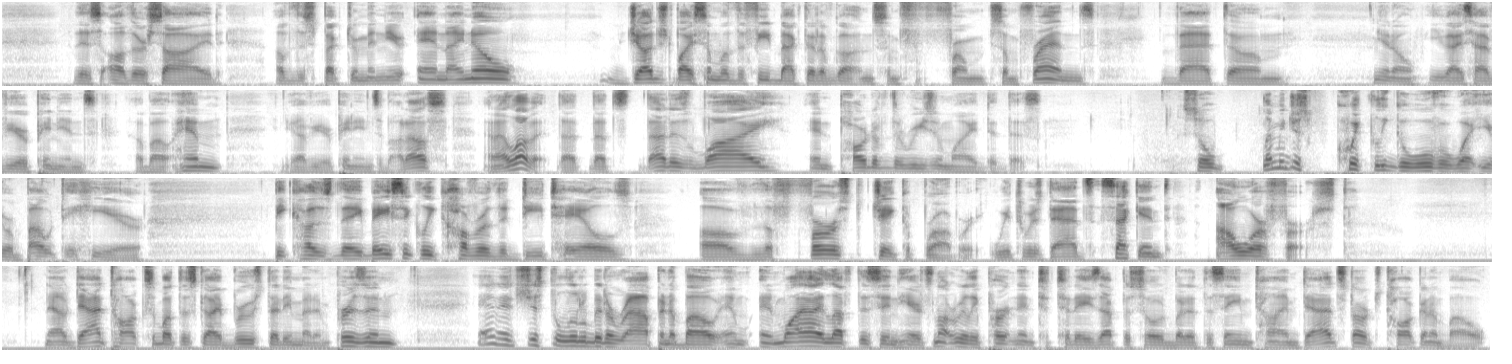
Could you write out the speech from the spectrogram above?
this other side of the spectrum and you and I know judged by some of the feedback that I've gotten some from some friends that um, you know you guys have your opinions about him, you have your opinions about us, and I love it. That that's that is why and part of the reason why I did this. So let me just quickly go over what you're about to hear because they basically cover the details of the first Jacob robbery, which was Dad's second, our first. Now, Dad talks about this guy, Bruce, that he met in prison. And it's just a little bit of rapping about and, and why I left this in here. It's not really pertinent to today's episode, but at the same time, Dad starts talking about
